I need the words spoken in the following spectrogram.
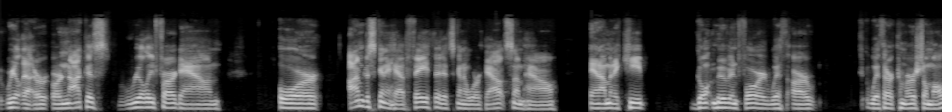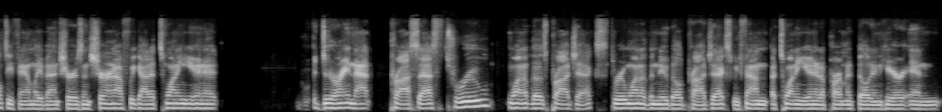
really uh, or, or knock us really far down, or I'm just going to have faith that it's going to work out somehow, and I'm going to keep going moving forward with our with our commercial multifamily ventures. And sure enough, we got a 20 unit during that process through one of those projects through one of the new build projects. We found a 20 unit apartment building here in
